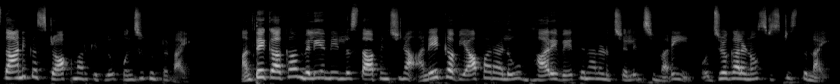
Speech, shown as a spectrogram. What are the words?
స్థానిక స్టాక్ మార్కెట్లు పుంజుకుంటున్నాయి. అంతేకాక మిలియనీర్లు స్థాపించిన అనేక వ్యాపారాలు భారీ వేతనాలను చెల్లించి మరీ ఉద్యోగాలను సృష్టిస్తున్నాయి.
